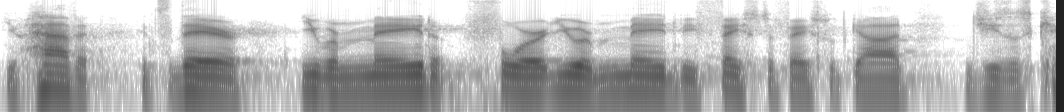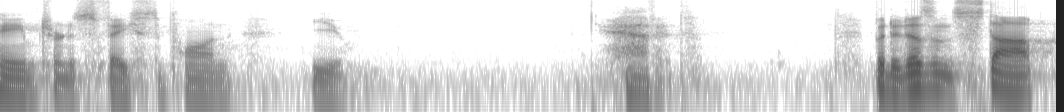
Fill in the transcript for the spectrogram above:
You have it. It's there. You were made for it. You were made to be face to face with God. Jesus came, turned his face upon you. Have it. But it doesn't stop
